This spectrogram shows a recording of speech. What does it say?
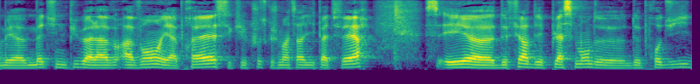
mais mettre une pub à avant et après c'est quelque chose que je m'interdis pas de faire et euh, de faire des placements de, produits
